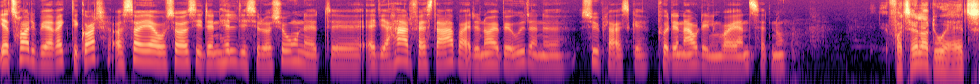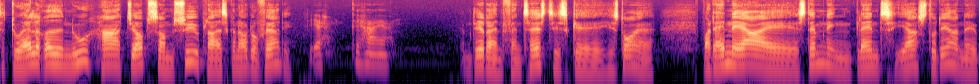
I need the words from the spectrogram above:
Jeg tror, det bliver rigtig godt, og så er jeg jo så også i den heldige situation, at, øh, at jeg har et fast arbejde, når jeg bliver uddannet sygeplejerske på den afdeling, hvor jeg er ansat nu. Fortæller du, at du allerede nu har job som sygeplejerske, når du er færdig? Ja, det har jeg. Jamen, det er da en fantastisk uh, historie. Hvordan er uh, stemningen blandt jer studerende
